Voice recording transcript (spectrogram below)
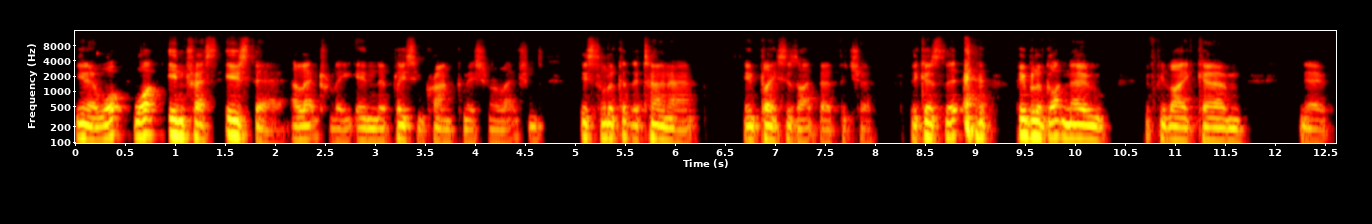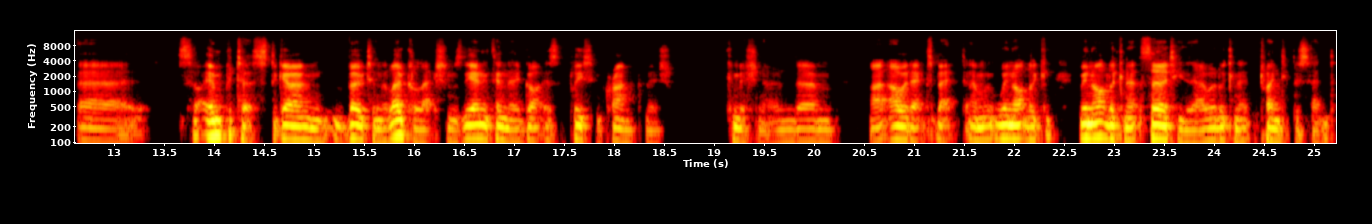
you know, what, what interest is there electorally in the Police and Crime Commissioner elections? is to look at the turnout in places like Bedfordshire, because the, people have got no, if you like, um, you know, uh, so impetus to go and vote in the local elections. The only thing they've got is the police and crime commission, commissioner, and um, I, I, would expect. Um, we're not looking. We're not looking at thirty there. We're looking at twenty percent.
